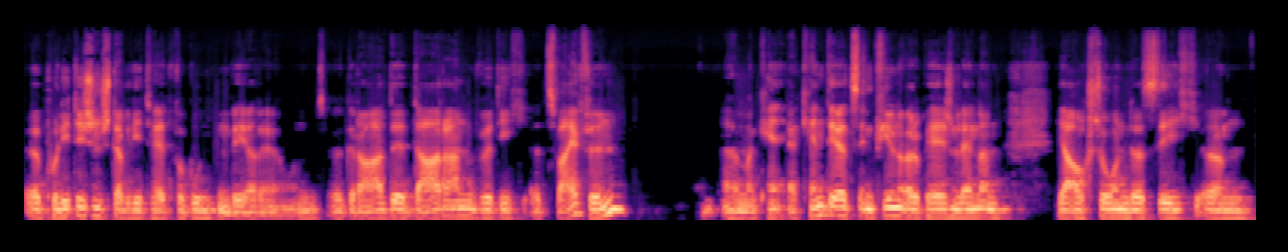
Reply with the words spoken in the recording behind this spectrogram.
äh, politischen Stabilität verbunden wäre. Und äh, gerade daran würde ich äh, zweifeln. Äh, man erkennt jetzt in vielen europäischen Ländern ja auch schon, dass sich ähm,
